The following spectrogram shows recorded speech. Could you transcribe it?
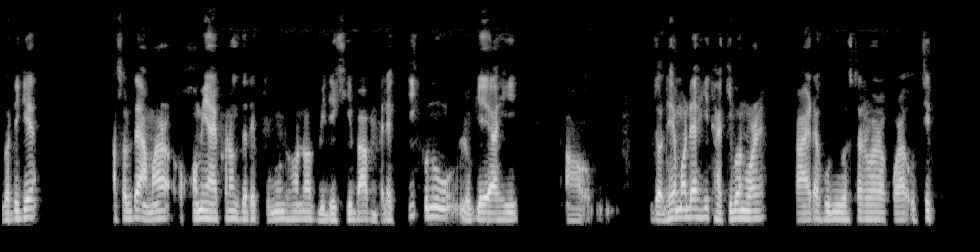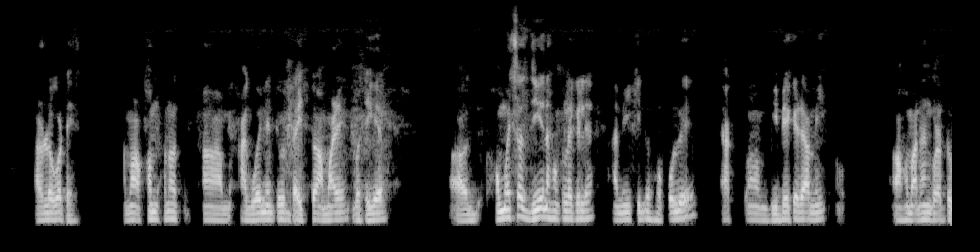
গতিকে আচলতে আমাৰ অসমীয়া আইখনক যাতে কোনো ধৰণৰ বিদেশী বা বেলেগ যিকোনো লোকে আহি যধে মধে আহি থাকিব নোৱাৰে তাৰ এটা সুব্যৱস্থা কৰা উচিত। আৰু লগতে আমাৰ অসমখনত আগুৱাই নিয়াটো দায়িত্ব আমাৰে। গতিকে সমস্যা যিয়ে নহওক লাগিলে আমি কিন্তু সকলোৱে বিবেকেৰে আমি সমাধান কৰাটো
